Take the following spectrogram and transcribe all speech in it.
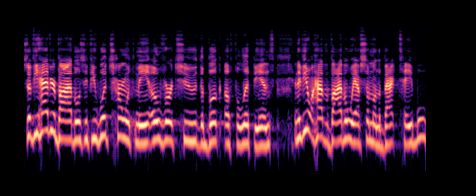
So, if you have your Bibles, if you would turn with me over to the book of Philippians. And if you don't have a Bible, we have some on the back table.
